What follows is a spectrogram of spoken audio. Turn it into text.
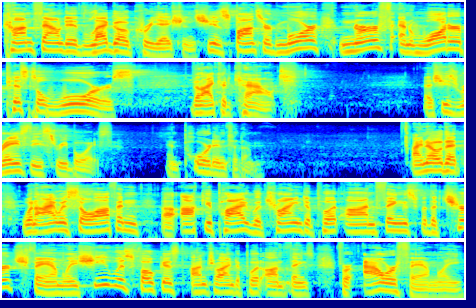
confounded Lego creations. She has sponsored more Nerf and water pistol wars than I could count as she's raised these three boys and poured into them. I know that when I was so often uh, occupied with trying to put on things for the church family, she was focused on trying to put on things for our family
